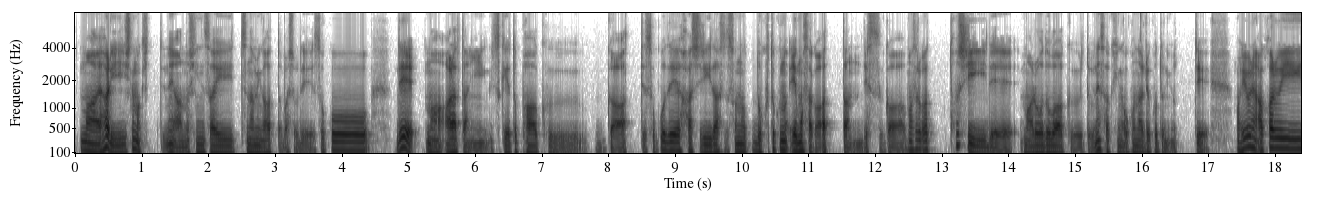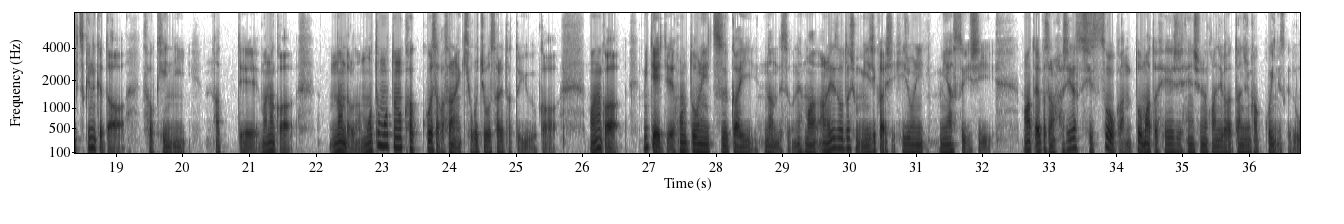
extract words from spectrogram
まあ、やはり石巻ってね、あの、震災、津波があった場所で、そこで、まあ、新たにスケートパークがあって、そこで走り出す、その独特のエモさがあったんですが、まあ、それが都市で、まあ、ロードワークというね、作品が行われることによって、まあ、非常に明るい、突き抜けた作品になって、まあ、なんか、なんだろうな、元々のかっこよさがさらに強調されたというか、まあなんか、見ていて本当に痛快なんですよね。まあ、あの映像としても短いし、非常に見やすいし、まあ、あとやっぱその走り出す疾走感と、まあ、あと編集の感じが単純にかっこいいんですけど、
